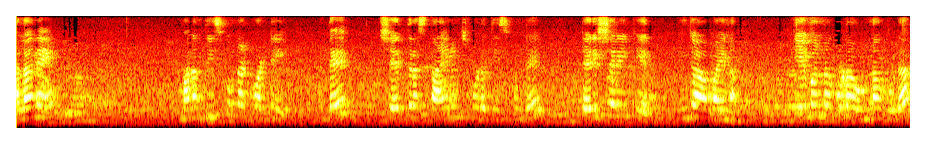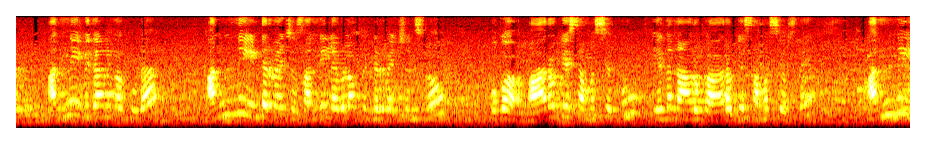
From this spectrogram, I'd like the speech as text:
అలానే మనం తీసుకున్నటువంటి అంటే క్షేత్ర స్థాయి నుంచి కూడా తీసుకుంటే టెరిషరీ కేర్ ఇంకా ఆ పైన ఏమన్నా కూడా ఉన్నా కూడా అన్ని విధాలుగా కూడా అన్ని ఇంటర్వెన్షన్స్ అన్ని లెవెల్ ఆఫ్ ఇంటర్వెన్షన్స్లో ఒక ఆరోగ్య సమస్యకు ఏదైనా ఒక ఆరోగ్య సమస్య వస్తే అన్ని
